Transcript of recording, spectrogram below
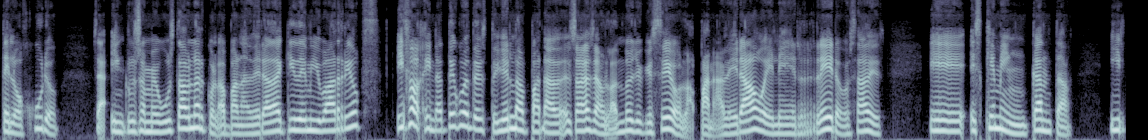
te lo juro. O sea, incluso me gusta hablar con la panadera de aquí de mi barrio. Imagínate cuando estoy en la panadera, ¿sabes? Hablando, yo qué sé, o la panadera o el herrero, ¿sabes? Eh, es que me encanta ir,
